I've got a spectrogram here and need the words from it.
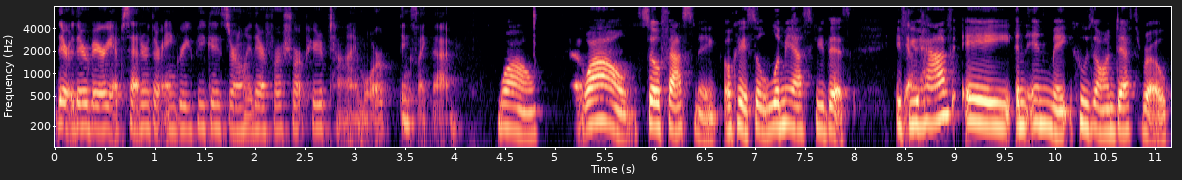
they're they're very upset or they're angry because they're only there for a short period of time or things like that. Wow. So, wow, so fascinating. Okay, so let me ask you this. If yeah. you have a an inmate who's on death row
